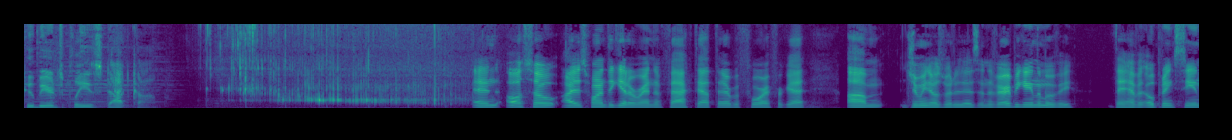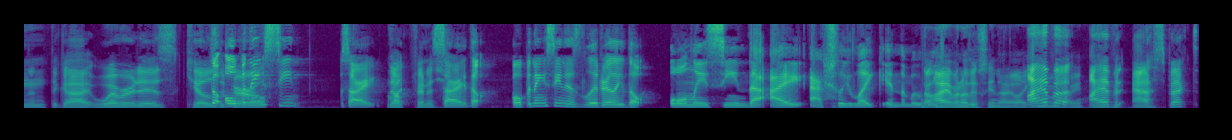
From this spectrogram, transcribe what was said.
twobeardsplease.com. And also, I just wanted to get a random fact out there before I forget. Um, Jimmy knows what it is. In the very beginning of the movie, they have an opening scene, and the guy, whoever it is, kills The the, girl. opening scene. Sorry. No, Cor- finish. Sorry. The opening scene is literally the only scene that I actually like in the movie. No, I have another scene that I like. I in have the movie. I have an aspect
